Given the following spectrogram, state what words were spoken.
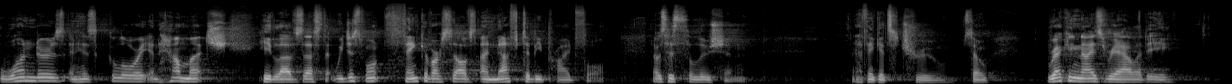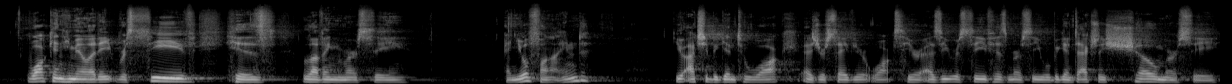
wonders and his glory and how much he loves us that we just won't think of ourselves enough to be prideful. That was his solution. And I think it's true. So recognize reality, walk in humility, receive his loving mercy, and you'll find you actually begin to walk as your Savior walks here. As you receive his mercy, you will begin to actually show mercy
